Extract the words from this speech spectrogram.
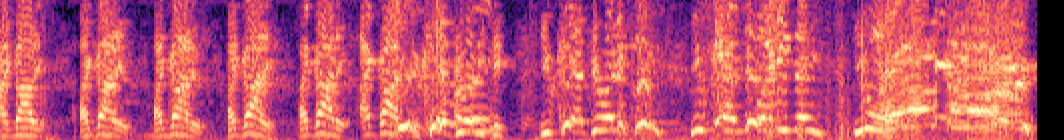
I got it! I got it! I got it! I got it! I got it! I got it! You can't do anything! You can't do anything! You can't do anything! You whore!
